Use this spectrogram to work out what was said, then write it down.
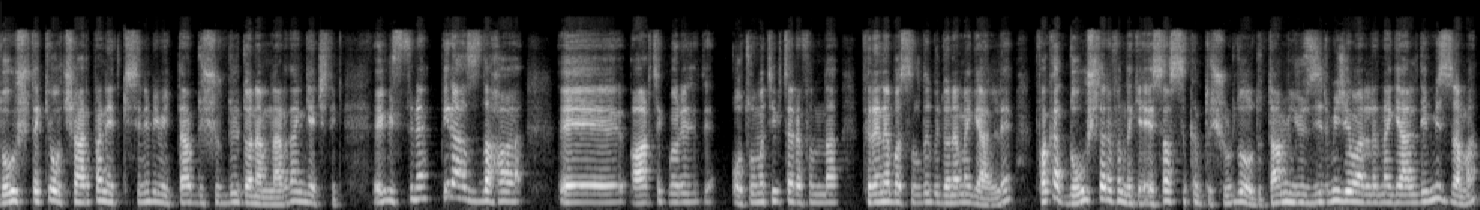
Doğuş'taki o çarpan etkisini bir miktar düşürdüğü dönemlerden geçtik. E, üstüne biraz daha e, artık böyle otomotiv tarafında frene basıldığı bir döneme geldi. Fakat Doğuş tarafındaki esas sıkıntı şurada oldu. Tam 120 civarlarına geldiğimiz zaman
